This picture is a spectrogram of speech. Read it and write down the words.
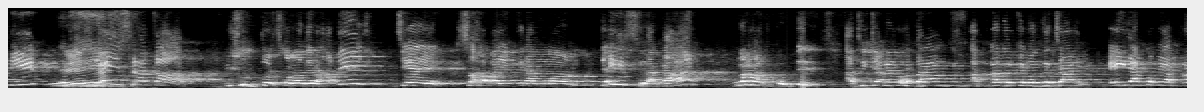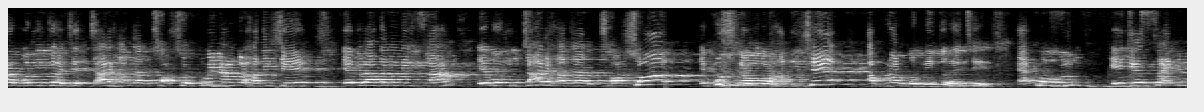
তিন। তেইশ রাকাত বিশুদ্ধ সনদের হাদিস যে সাহাবাই কিরামগণ তেইশ রাকাত নামাজ পড়তেন জানেন মহতারাম, আপনাদেরকে বলতে চাই এই রকমই আপনার বর্ণিত হয়েছে চার হাজার ছশো কুড়ি নম্বর হাদিসে। এবরাদারান ইসলাম এবং চার হাজার ছশো একুশ নম্বর হাদিসে আপনার বর্ণিত হয়েছে। এখন এই যে সাইবিন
